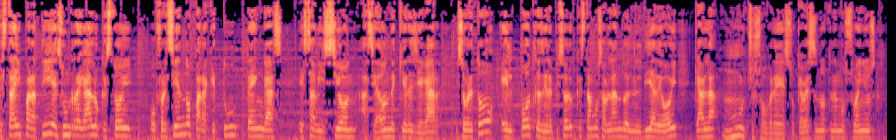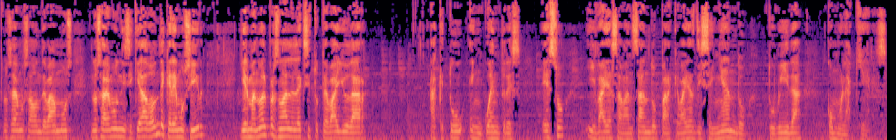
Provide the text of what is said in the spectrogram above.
está ahí para ti, es un regalo que estoy ofreciendo para que tú tengas esa visión hacia dónde quieres llegar y sobre todo el podcast y el episodio que estamos hablando en el día de hoy que habla mucho sobre eso, que a veces no tenemos sueños, no sabemos a dónde vamos, no sabemos ni siquiera a dónde queremos ir y el manual personal del éxito te va a ayudar a que tú encuentres eso y vayas avanzando para que vayas diseñando tu vida como la quieres.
